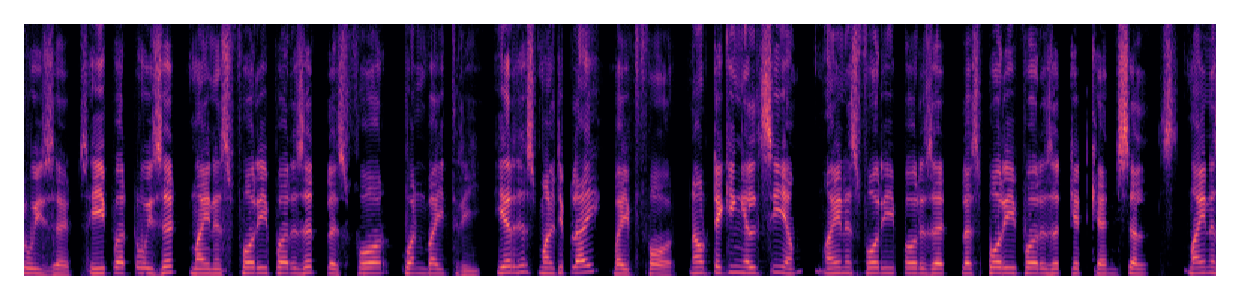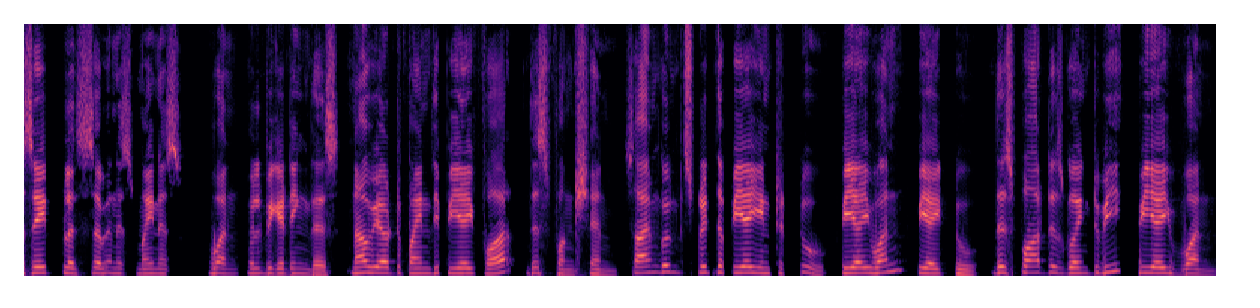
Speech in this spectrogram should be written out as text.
2z. So e power 2z minus 4 e power z plus 4 1 by 3. Here just multiply by 4. Now taking LCM minus 4 e power z plus 4 e power z get cancelled. Minus 8 plus 7 is minus 1 will be getting this. Now we have to find the pi for this function. So I am going to split the pi into two. pi1, pi2. This part is going to be pi1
